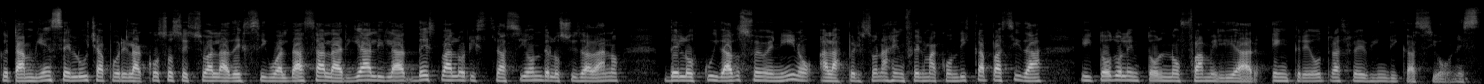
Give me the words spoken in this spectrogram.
que también se lucha por el acoso sexual, la desigualdad salarial y la desvalorización de los ciudadanos de los cuidados femeninos a las personas enfermas con discapacidad y todo el entorno familiar, entre otras reivindicaciones.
